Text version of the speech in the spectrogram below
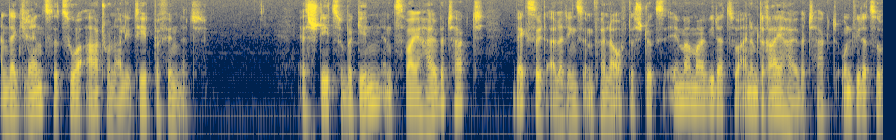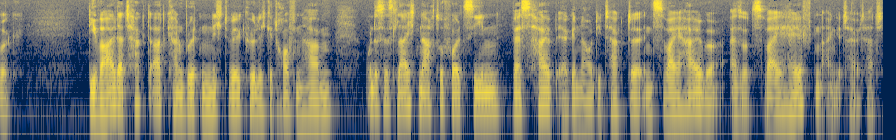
an der Grenze zur Atonalität befindet. Es steht zu Beginn im Zwei-Halbe-Takt, wechselt allerdings im Verlauf des Stücks immer mal wieder zu einem Drei-Halbe-Takt und wieder zurück. Die Wahl der Taktart kann Britten nicht willkürlich getroffen haben, und es ist leicht nachzuvollziehen, weshalb er genau die Takte in zwei halbe, also zwei Hälften eingeteilt hat.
